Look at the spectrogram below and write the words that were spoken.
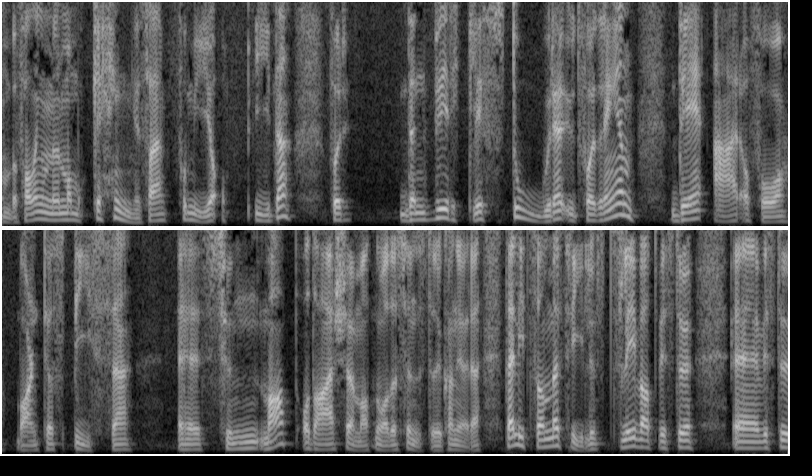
anbefaling, men man må ikke henge seg for mye opp i det. For den virkelig store utfordringen, det er å få barn til å spise sunn mat, og da er sjømat noe av det sunneste du kan gjøre. Det er litt som med friluftsliv at hvis du, eh, hvis du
